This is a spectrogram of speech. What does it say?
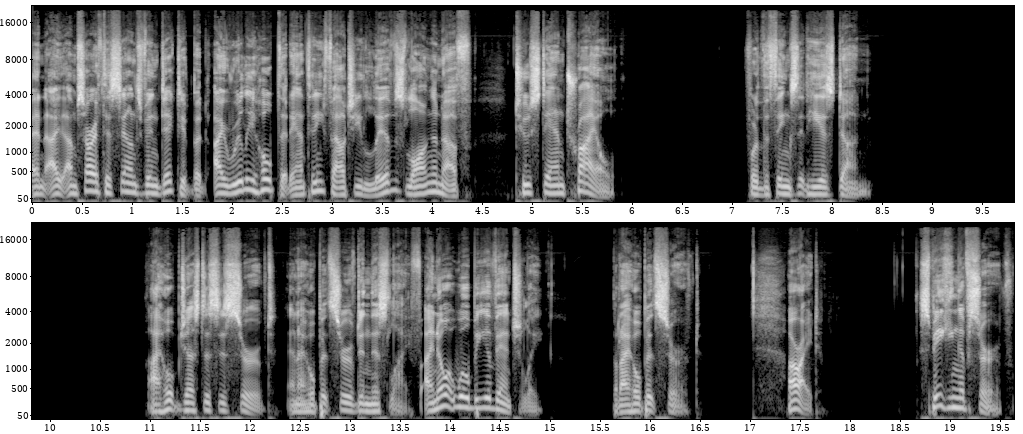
and I, I'm sorry if this sounds vindictive, but I really hope that Anthony Fauci lives long enough to stand trial for the things that he has done. I hope justice is served, and I hope it's served in this life. I know it will be eventually, but I hope it's served. All right. Speaking of serve,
